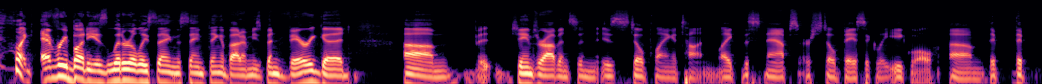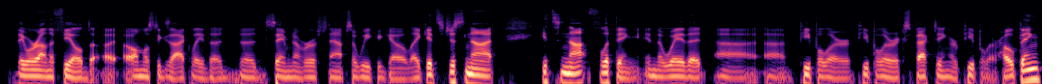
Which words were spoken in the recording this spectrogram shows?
like everybody is literally saying the same thing about him. He's been very good. Um, but James Robinson is still playing a ton. Like the snaps are still basically equal. Um, they they they were on the field uh, almost exactly the the same number of snaps a week ago. Like it's just not it's not flipping in the way that uh, uh, people are people are expecting or people are hoping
